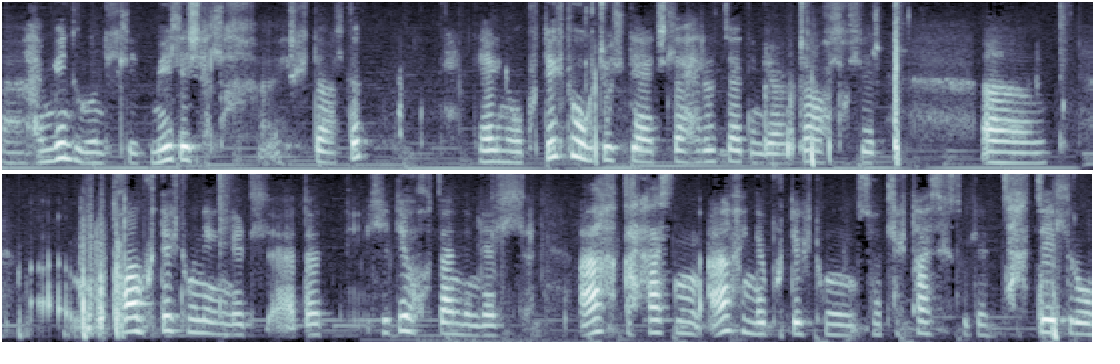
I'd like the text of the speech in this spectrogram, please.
хамгийн түрүүнд эхлээд мэйлээ шалгах хэрэгтэй болдог. Яг нэг бүтээгдэхүүн хөгжүүлэлтийн ажлаа хариуцаад ингээд явж байгаа болохоор тухайн бүтээгдэхүүнийг ингээд одоо хэдийн хугацаанд ингээд анх гарахаас нь анх ингээд бүтээгдэхүүн судлагтаас эхлүүлээд зах зээл рүү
